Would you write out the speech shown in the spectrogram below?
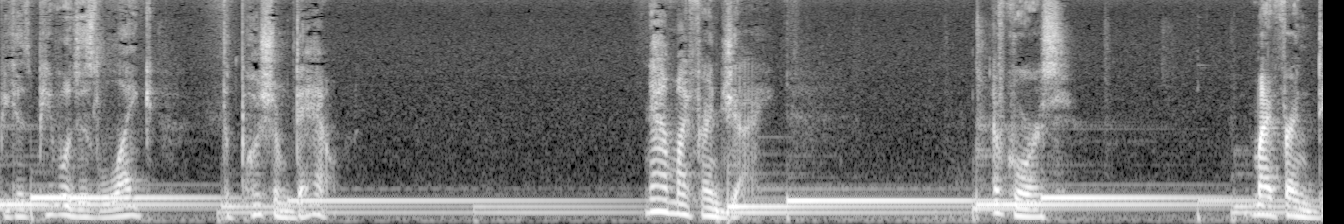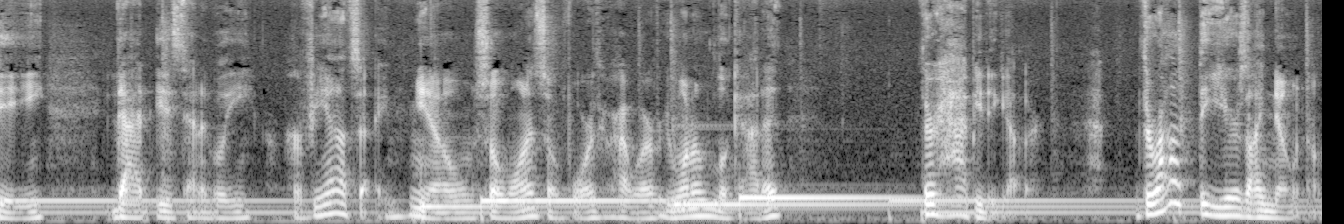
because people just like to push him down. Now, my friend Jay. Of course, my friend D, that is technically her fiance, you know, so on and so forth, however you want to look at it. They're happy together. Throughout the years I know them,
